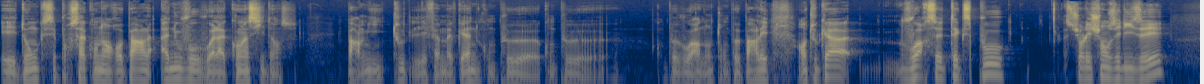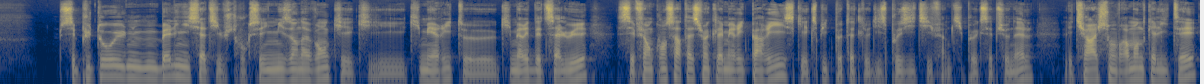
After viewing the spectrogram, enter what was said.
Et donc, c'est pour ça qu'on en reparle à nouveau. Voilà, coïncidence. Parmi toutes les femmes afghanes qu'on peut, peut voir, dont on peut parler. En tout cas, voir cette expo sur les Champs-Élysées, c'est plutôt une belle initiative. Je trouve que c'est une mise en avant qui, qui, qui mérite, euh, qui mérite d'être saluée. C'est fait en concertation avec la mairie de Paris, ce qui explique peut-être le dispositif un petit peu exceptionnel. Les tirages sont vraiment de qualité.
